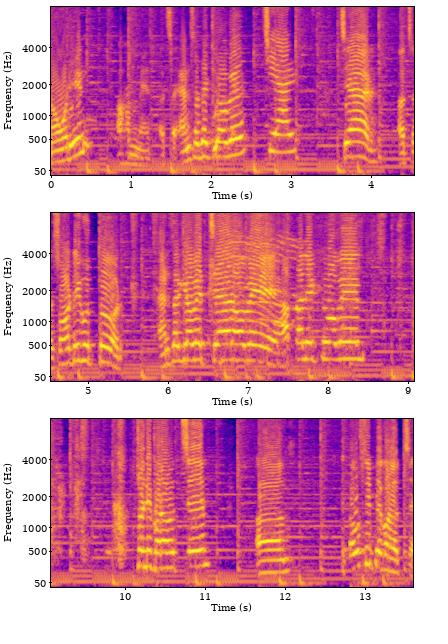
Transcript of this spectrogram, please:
নওরিন আহমেদ। আচ্ছা অ্যান্সারটা কি হবে? চেয়ার। চেয়ার। আচ্ছা সঠিক উত্তর। অ্যান্সার কি হবে? চেয়ার হবে। হাততালি একটু হবে। করা হচ্ছে আহ, তৌসিফকে করা হচ্ছে।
